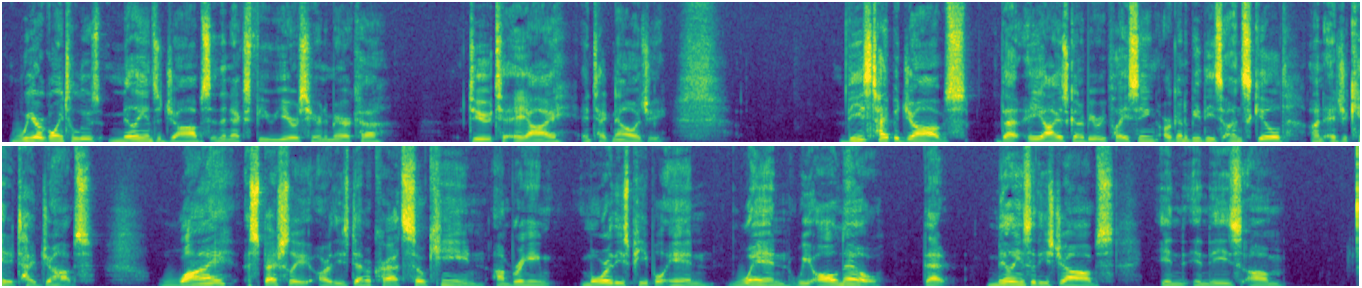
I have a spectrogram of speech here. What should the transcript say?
We are going to lose millions of jobs in the next few years here in America due to AI and technology. These type of jobs that AI is going to be replacing are going to be these unskilled, uneducated type jobs. Why, especially, are these Democrats so keen on bringing more of these people in when we all know that millions of these jobs in, in these um,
